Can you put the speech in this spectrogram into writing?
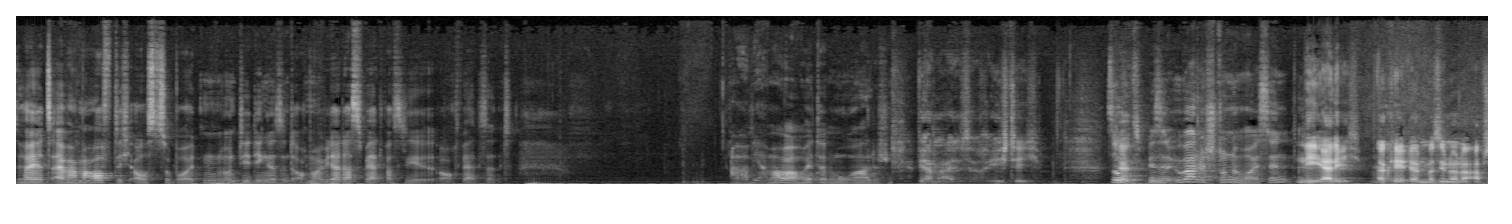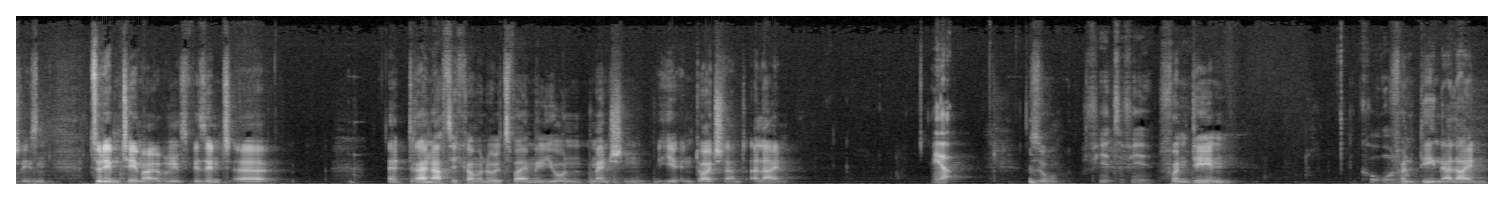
höre jetzt einfach mal auf, dich auszubeuten und die Dinge sind auch mal wieder das wert, was sie auch wert sind. Aber wir haben aber heute einen moralischen. Wir haben also richtig. So, Jetzt. wir sind über eine Stunde, Mäuschen. Nee, ehrlich. Okay, dann muss ich nur noch abschließen. Zu dem Thema übrigens. Wir sind äh, äh, 83,02 Millionen Menschen hier in Deutschland allein. Ja, So. viel zu viel. Von denen, Corona. von denen allein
